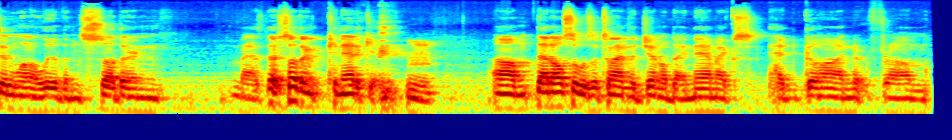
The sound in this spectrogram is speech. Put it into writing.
didn't want to live in southern, Mass, uh, southern Connecticut. um, that also was a time that General Dynamics had gone from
